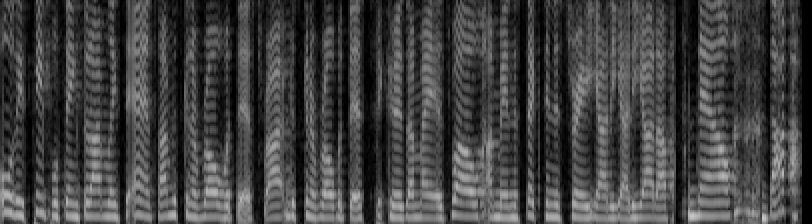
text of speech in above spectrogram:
all these people think that I'm Lisa Ann, so I'm just going to roll with this, right? I'm just going to roll with this because I may as well. I'm in the sex industry, yada, yada, yada. Now, that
